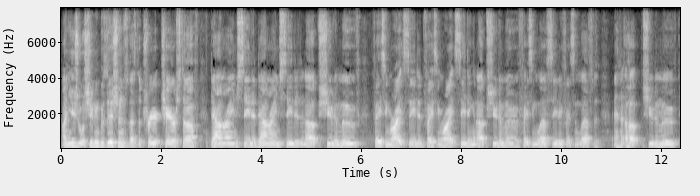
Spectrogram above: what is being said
unusual shooting positions, that's the chair stuff. Downrange seated, downrange seated and up, shoot and move. Facing right seated, facing right seating and up, shoot and move. Facing left seated, facing left and up, shoot and move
